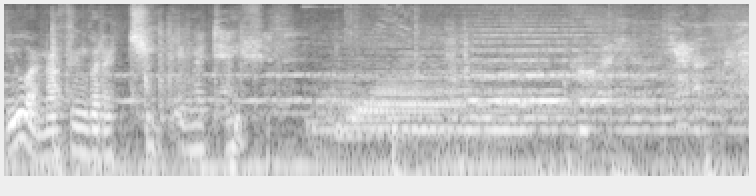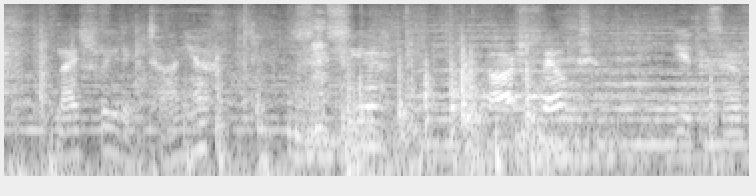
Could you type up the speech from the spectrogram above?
You are nothing but a cheap imitation. Nice reading, Tanya. Sincere, heartfelt. You deserve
